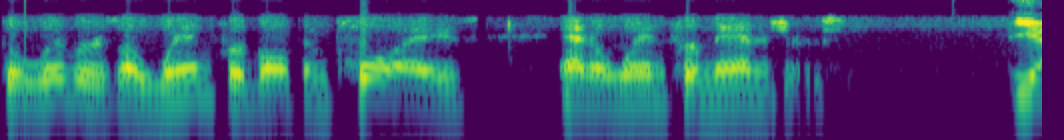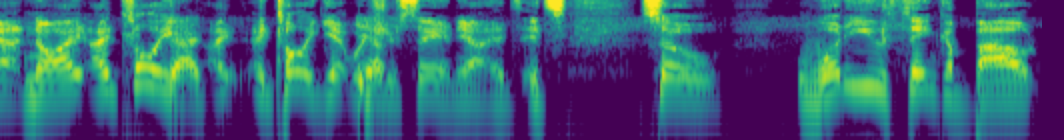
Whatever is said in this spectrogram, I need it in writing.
delivers a win for both employees and a win for managers. Yeah, no, I, I totally, I, I, totally get what yep. you're saying. Yeah, it's, it's so. What do you think about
